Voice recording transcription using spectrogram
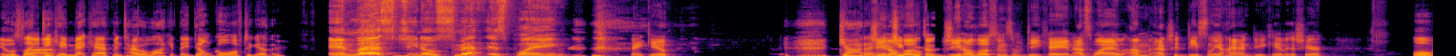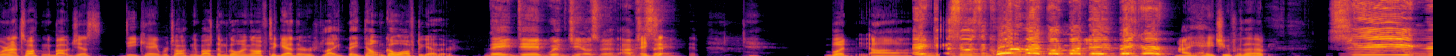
It was like Uh, DK Metcalf and Tyler Lockett. They don't go off together. Unless Geno Smith is playing. Thank you. God, I Geno hate you. loves For, him. Geno loves him some DK, and that's why I, I'm actually decently high on DK this year. well, we're not talking about just DK. We're talking about them going off together. Like they don't go off together. They did with Geno Smith. I'm just saying. But uh, And guess who's the quarterback on Monday, Baker? I hate you for that. Geno!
